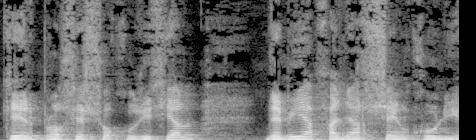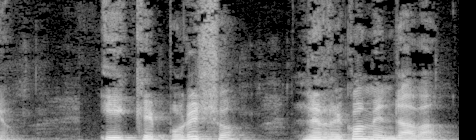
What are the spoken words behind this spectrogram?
que el proceso judicial debía fallarse en junio y que por eso le recomendaba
